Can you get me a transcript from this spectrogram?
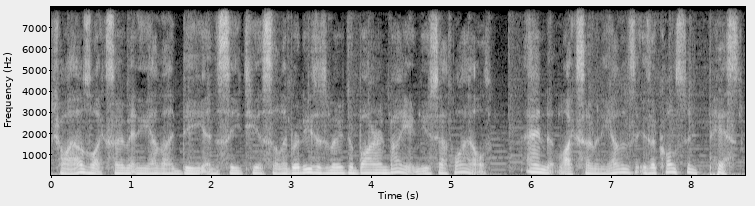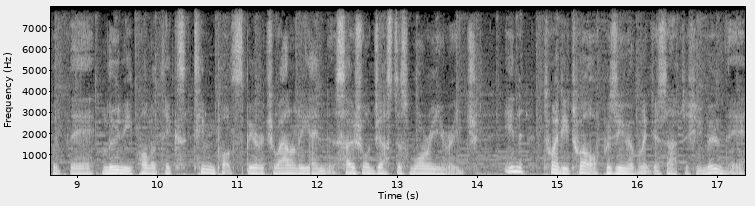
Childs, like so many other D and C tier celebrities, has moved to Byron Bay in New South Wales, and, like so many others, is a constant pest with their loony politics, tin pot spirituality, and social justice warriorage. In 2012, presumably just after she moved there,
